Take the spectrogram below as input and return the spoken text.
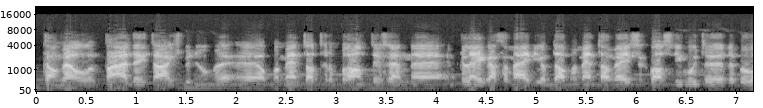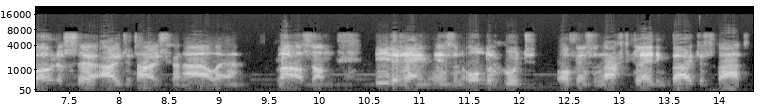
Ik kan wel een paar details benoemen. Uh, op het moment dat er een brand is en uh, een collega van mij die op dat moment aanwezig was, die moet de bewoners uh, uit het huis gaan halen. En, maar als dan iedereen in zijn ondergoed of in zijn nachtkleding buiten staat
